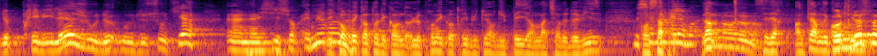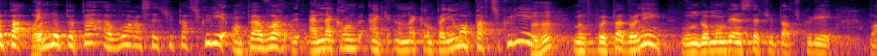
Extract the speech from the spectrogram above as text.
de privilège ou de, ou de soutien à un investisseur MRE. Y compris quand on est le premier contributeur du pays en matière de devises. Mais ça rien. Non, Non, non, non, non. C'est-à-dire en termes de On ne contribution. peut pas, Oui. on ne peut pas avoir un statut particulier. On peut avoir un, accom- un- un accompagnement particulier, Mhm. mais vous ne pouvez pas donner. Vous me demandez un statut particulier. Bon,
